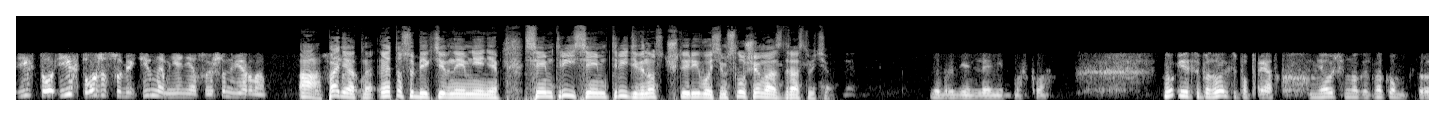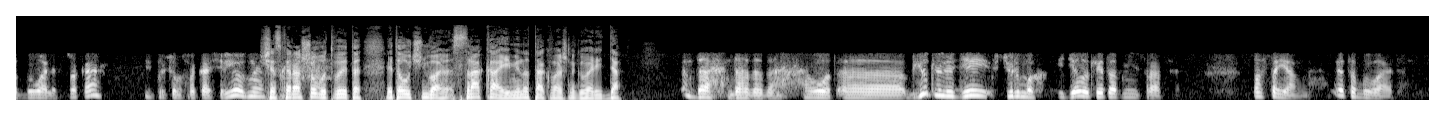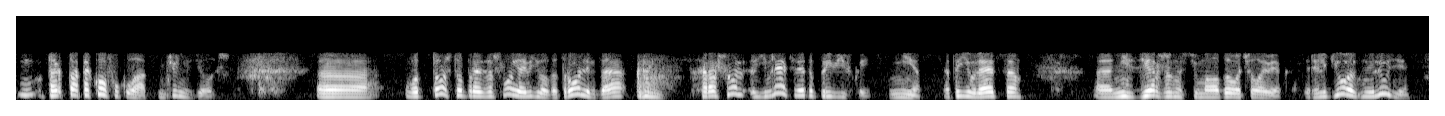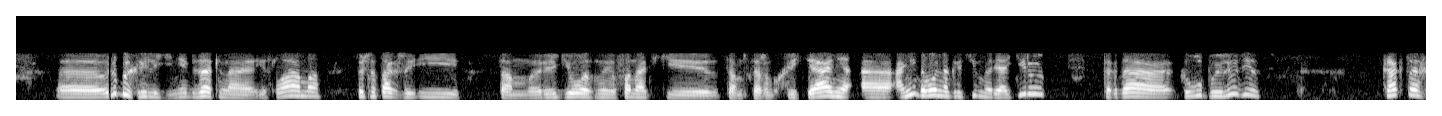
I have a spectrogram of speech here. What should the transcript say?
их, то, их тоже субъективное мнение, совершенно верно. А, понятно, это субъективное мнение. 7373948. Слушаем вас, здравствуйте. Добрый день, Леонид Москва. Ну, если позволите, по порядку. У меня очень много знакомых, которые отбывали срока, и причем срока серьезные. Сейчас хорошо, вот вы это, это очень важно. Строка, именно так важно говорить, да. Да, да, да, да. Вот. Э, бьют ли людей в тюрьмах и делает ли это администрация? Постоянно. Это бывает. Та- та- таков уклад, ничего не сделаешь. Э, вот то, что произошло, я видел этот ролик, да. Хорошо, является ли это прививкой? Нет. Это является э, несдержанностью молодого человека. Религиозные люди, э, любых религий, не обязательно ислама, точно так же и там религиозные фанатики, там, скажем, христиане, а они довольно агрессивно реагируют, когда глупые люди как-то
